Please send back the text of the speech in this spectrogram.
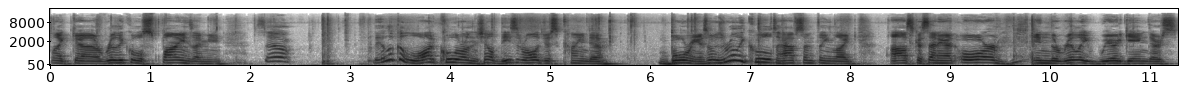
Like, uh, really cool spines, I mean. So, they look a lot cooler on the shelf. These are all just kind of boring. So it was really cool to have something like Asuka standing out, or in the really weird game, there's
